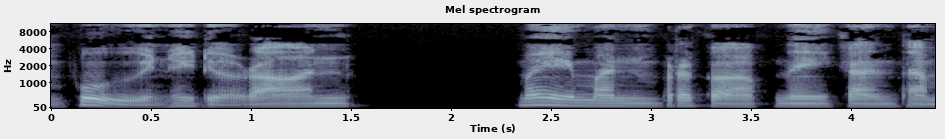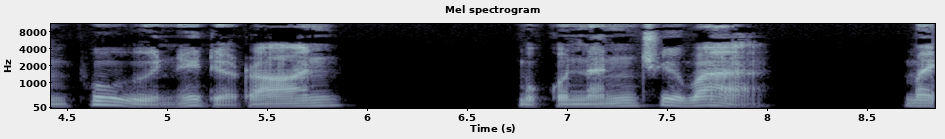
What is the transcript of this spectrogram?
ำผู้อื่นให้เดือดร้อน ไม่มันประกอบในการทำผู้อื่นให้เดือดร้อน บุคคลนั้นชื่อว่า ไม่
